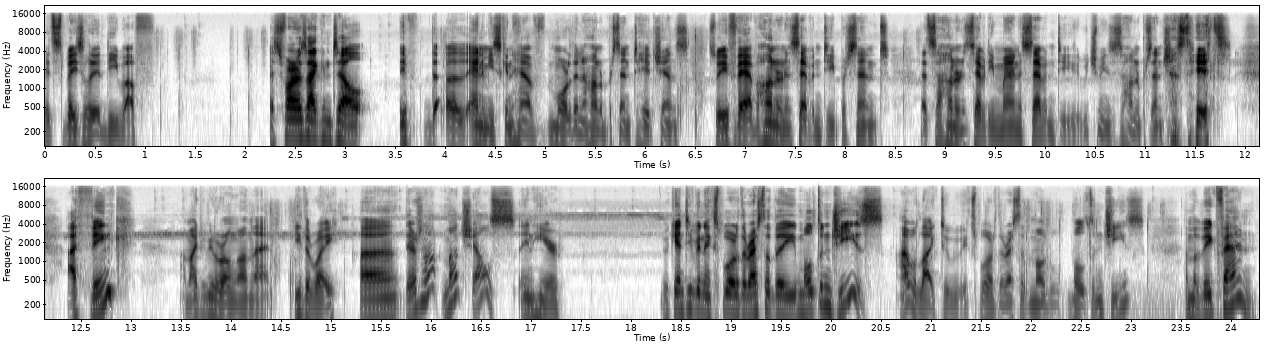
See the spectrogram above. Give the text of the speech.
It's basically a debuff. As far as I can tell, if the uh, enemies can have more than 100% to hit chance. So if they have 170%, that's 170 minus 70, which means 100% chance to hit. I think I might be wrong on that. Either way, uh, there's not much else in here. We can't even explore the rest of the molten cheese. I would like to explore the rest of the molten cheese. I'm a big fan.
